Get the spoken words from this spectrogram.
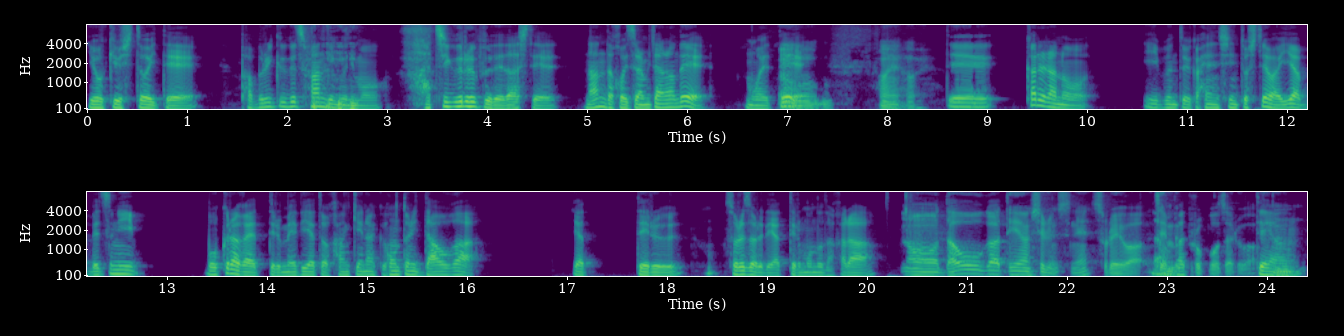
要求しておいて、パブリックグッズファンディングにも 8グループで出して、なんだこいつらみたいなので燃えて、うんはいはい。で、彼らの言い分というか返信としては、いや別に僕らがやってるメディアとは関係なく、本当に DAO がやってる、それぞれでやってるものだから、ああ、DAO が提案してるんですね。それは、全部プロポーザルは。提案、うん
